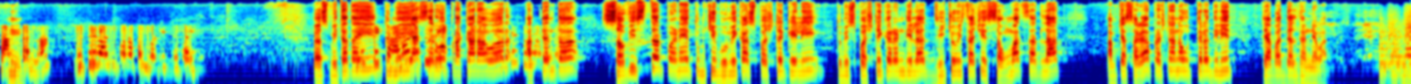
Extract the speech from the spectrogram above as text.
सांगताना दुसरी बाजू पण आपण बघितली पाहिजे. स्मिताताई तुम्ही या सर्व. प्रकारावर अत्यंत सविस्तरपणे तुमची भूमिका स्पष्ट केली. तुम्ही स्पष्टीकरण दिलं. झी चोवीस ताशी संवाद साधलात. आमच्या सगळ्या प्रश्नांना उत्तरं दिलीत. त्याबद्दल धन्यवाद.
